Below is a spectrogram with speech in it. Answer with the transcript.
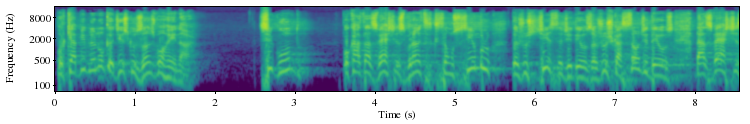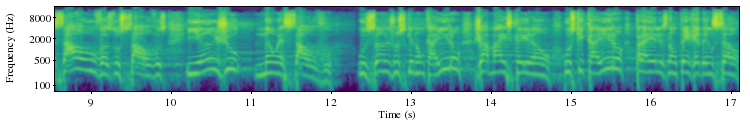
porque a Bíblia nunca diz que os anjos vão reinar. Segundo, por causa das vestes brancas, que são um símbolo da justiça de Deus, da justificação de Deus, das vestes alvas dos salvos, e anjo não é salvo, os anjos que não caíram jamais cairão. Os que caíram, para eles não tem redenção.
